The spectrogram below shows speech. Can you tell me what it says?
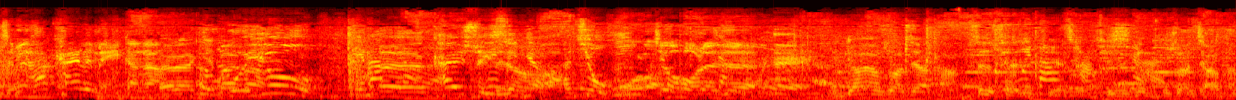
怎么样？他开了没？刚刚来来，我用呃开水洗掉，它救活了。救活了，是不是？对，你刚刚要说要加糖，这个菜是甜的，其实根本不需要加糖。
